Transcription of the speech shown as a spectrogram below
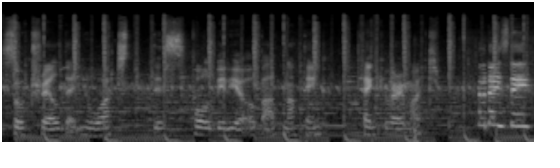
so thrilled that you watched this whole video about nothing. Thank you very much. Have a nice day.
